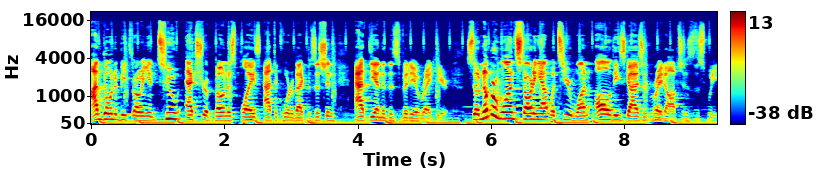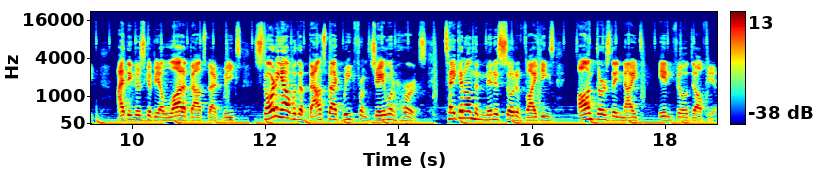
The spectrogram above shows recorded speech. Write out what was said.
I'm going to be throwing in two extra bonus plays at the quarterback position at the end of this video right here. So number one, starting out with tier one, all of these guys are great options this week. I think there's going to be a lot of bounce back weeks. Starting out with a bounce back week from Jalen Hurts, taking on the Minnesota Vikings on Thursday night in Philadelphia.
